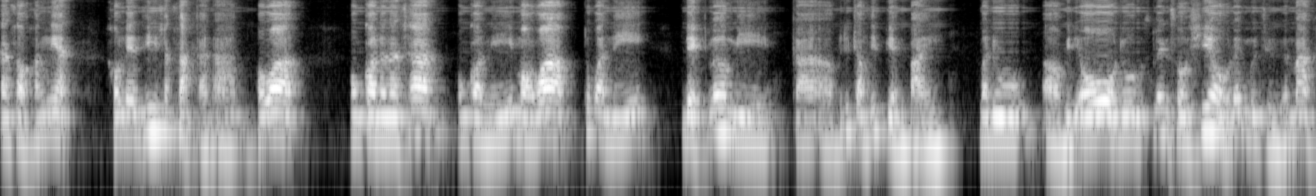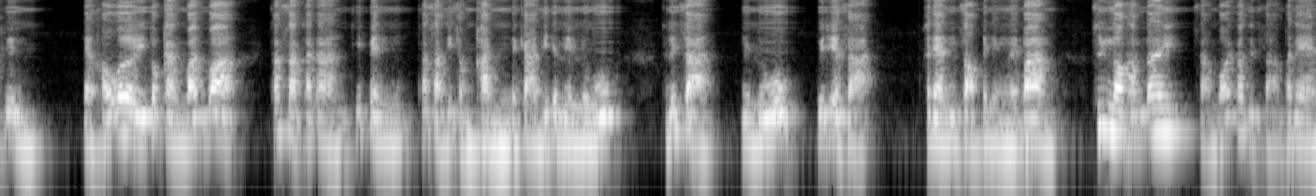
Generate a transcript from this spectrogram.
การสอบครั้งเนี้ยเขาเน้นที่ทักษะการอ่าน เพราะว่าองค์กรนานาชาติ องค์กรนี้มองว่าทุกวันนี้เด็กเริ่มมีการพฤติกรรมที่เปลี่ยนไป มาดูวิดีโอดูเล่นโซเชียลเล่นมือถือกันมากขึ้น แต่เขาก็เลยต้องการวัดว่าทักษะการอ่านที่เป็นทักษะที่สำคัญในการที่จะเรียนรู้คณิตศาสตร์ เรียนรู้วิทยาศาสตร์ คะแนนสอบเป็นอย่างไรบ้าง ซึ่งเราทำได้ 393 คะแนน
